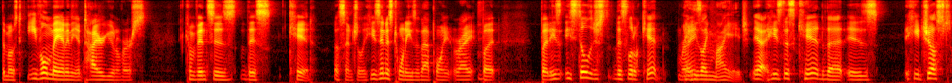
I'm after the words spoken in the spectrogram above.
the most evil man in the entire universe convinces this kid essentially he's in his 20s at that point right but but he's he's still just this little kid Right? right he's like my age. yeah he's this kid that is he just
